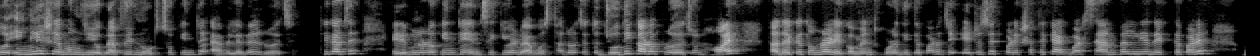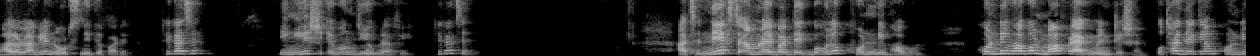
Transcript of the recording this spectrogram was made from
তো ইংলিশ এবং জিওগ্রাফির নোটসও কিন্তু অ্যাভেলেবেল রয়েছে। ঠিক আছে? এগুলোরও কিন্তু এমসিকিউ এর ব্যবস্থা রয়েছে। তো যদি কারও প্রয়োজন হয়, তাদেরকে তোমরা রেকমেন্ড করে দিতে পারো যে এ টু জেড পরীক্ষা থেকে একবার স্যাম্পল নিয়ে দেখতে পারে, ভালো লাগলে নোটস নিতে পারে। ঠিক আছে? ইংলিশ এবং জিওগ্রাফি ঠিক আছে? আচ্ছা নেক্সট আমরা এবার দেখব হলো খন্ডি ভবন। খন্ডি ভবন বা ফ্র্যাগমেন্টেশন কোথায় দেখলাম খন্ডি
